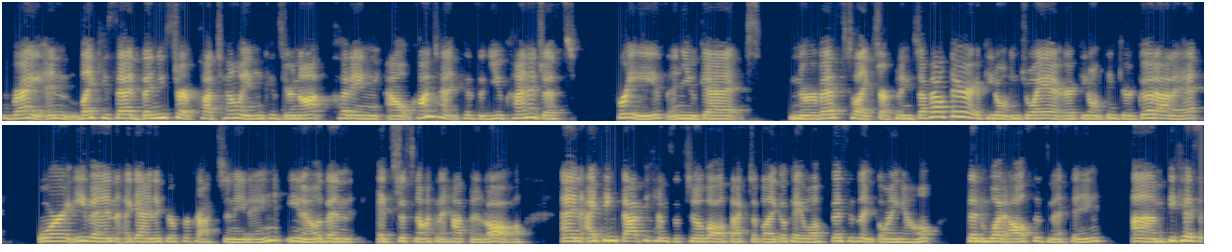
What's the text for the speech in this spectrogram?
Right. And like you said, then you start plateauing because you're not putting out content because you kind of just freeze and you get nervous to like start putting stuff out there if you don't enjoy it or if you don't think you're good at it. Or even again, if you're procrastinating, you know, then it's just not going to happen at all. And I think that becomes a snowball effect of like, okay, well, if this isn't going out, then what else is missing? Um, because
